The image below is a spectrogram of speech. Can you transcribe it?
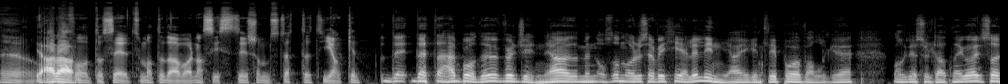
Uh, ja, da. Få det til å se ut som at det da var nazister som støttet Janken. Det, dette her, både Virginia, men også når du ser over hele linja egentlig på valget, valgresultatene i går, så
